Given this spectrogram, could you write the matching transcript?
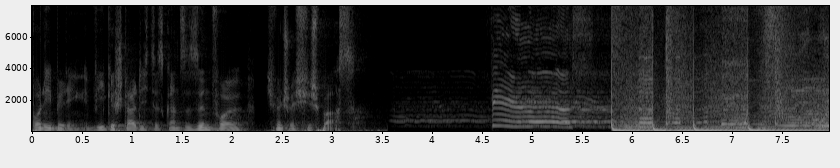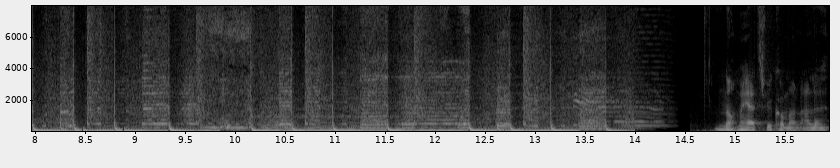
Bodybuilding. Wie gestalte ich das Ganze sinnvoll? Ich wünsche euch viel Spaß. Nochmal herzlich willkommen an alle.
